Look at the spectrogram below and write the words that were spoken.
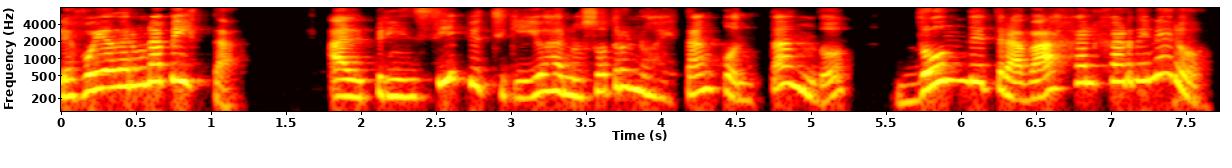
Les voy a dar una pista. Al principio, chiquillos, a nosotros nos están contando dónde trabaja el jardinero.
